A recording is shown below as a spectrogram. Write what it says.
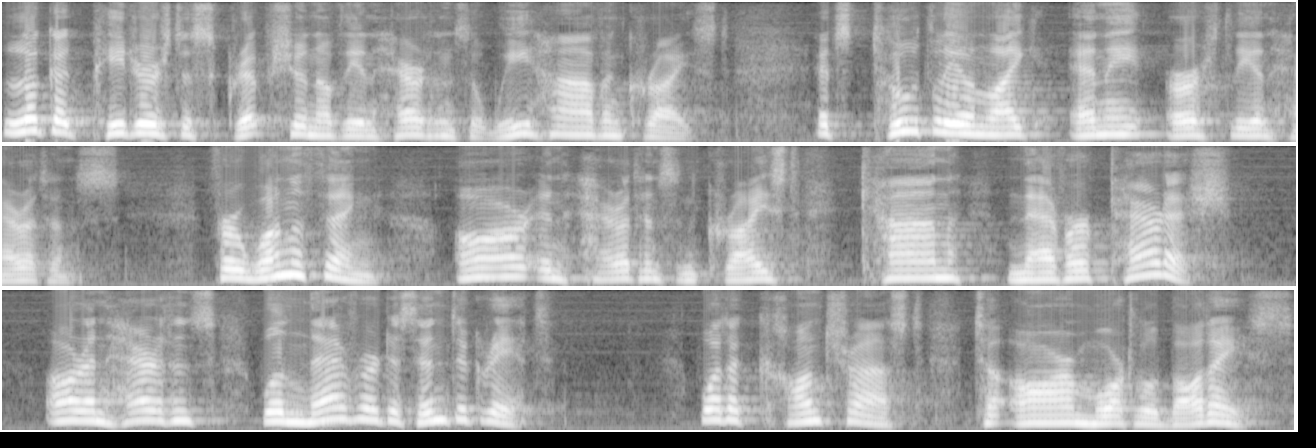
Look at Peter's description of the inheritance that we have in Christ. It's totally unlike any earthly inheritance. For one thing, our inheritance in Christ can never perish. Our inheritance will never disintegrate. What a contrast to our mortal bodies.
